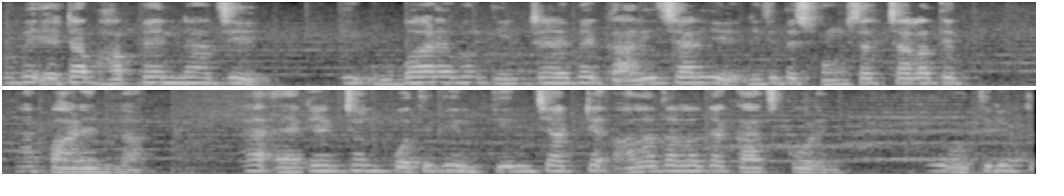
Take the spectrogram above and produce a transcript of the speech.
তবে এটা ভাববেন না যে এই উবার এবং ইনড্রাইভে গাড়ি চালিয়ে নিজেদের সংসার চালাতে পারেন না। তারা এক একজন প্রতিদিন তিন চারটে আলাদা আলাদা কাজ করেন। এই অতিরিক্ত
